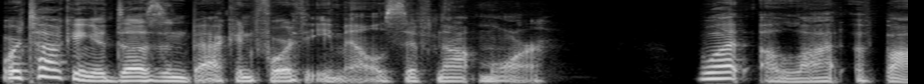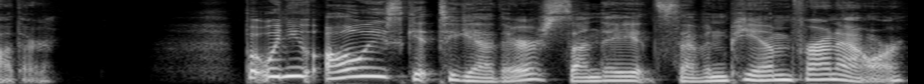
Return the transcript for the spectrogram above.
We're talking a dozen back and forth emails, if not more. What a lot of bother. But when you always get together Sunday at 7 p.m. for an hour,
